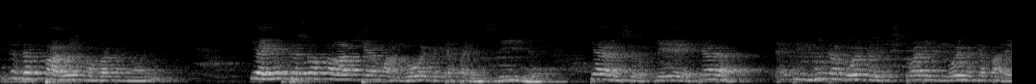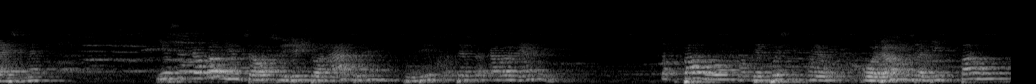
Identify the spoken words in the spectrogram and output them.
E você sabe parou de comprar caminhão ali? E aí o pessoal falava que era uma noiva que aparecia, que era não sei o quê, que era. É, tem muita noiva, história de noiva que aparece, né? E você acaba vendo, você é autossugestionado, né? Por isso a pessoa acaba vendo. Só que parou, depois que foi, oramos ali, parou.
